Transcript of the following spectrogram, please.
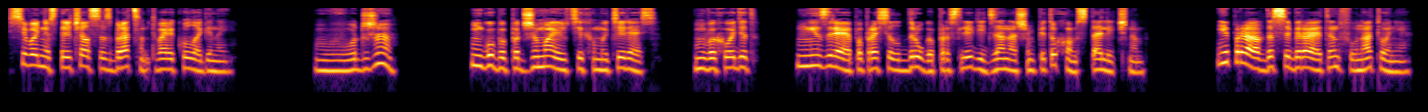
сегодня встречался с братцем твоей Кулагиной. Вот же. Губы поджимаю, тихо матерясь. Выходит, не зря я попросил друга проследить за нашим петухом столичным. И правда собирает инфу на Тони.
